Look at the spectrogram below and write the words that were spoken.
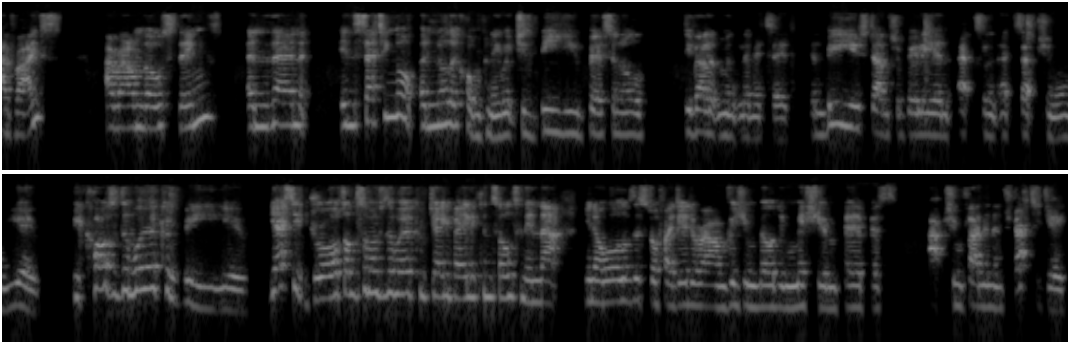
advice around those things. And then in setting up another company, which is BU Personal Development Limited, and BU stands for Brilliant, Excellent, Exceptional You. Because the work of BU, yes, it draws on some of the work of J Bailey Consulting in that, you know, all of the stuff I did around vision building, mission, purpose, action planning and strategy.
